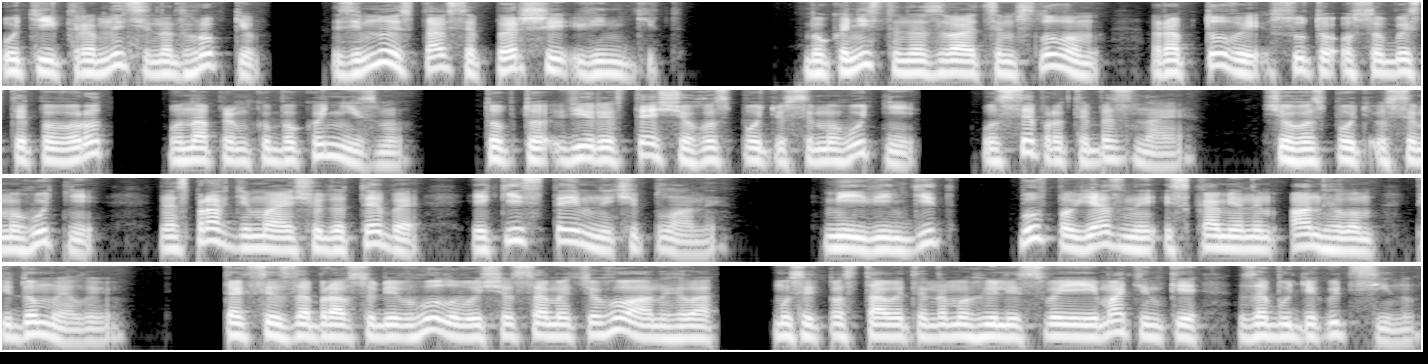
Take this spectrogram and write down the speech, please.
У тій крамниці надгробків зі мною стався перший він дід. Боконісти називають цим словом раптовий суто особистий поворот у напрямку боконізму, тобто віри в те, що Господь Усемогутній усе про тебе знає, що Господь Усемогутній насправді має щодо тебе якісь таємничі плани. Мій він дід був пов'язаний із кам'яним ангелом під омелою. Таксив забрав собі в голову, що саме цього ангела мусить поставити на могилі своєї матінки за будь-яку ціну.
